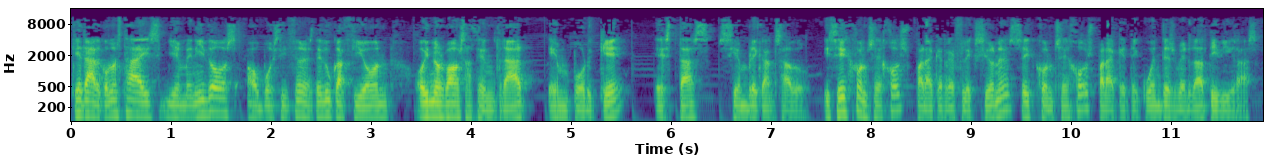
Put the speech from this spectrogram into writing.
¿Qué tal? ¿Cómo estáis? Bienvenidos a Oposiciones de Educación. Hoy nos vamos a centrar en por qué estás siempre cansado. Y seis consejos para que reflexiones, seis consejos para que te cuentes verdad y digas,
